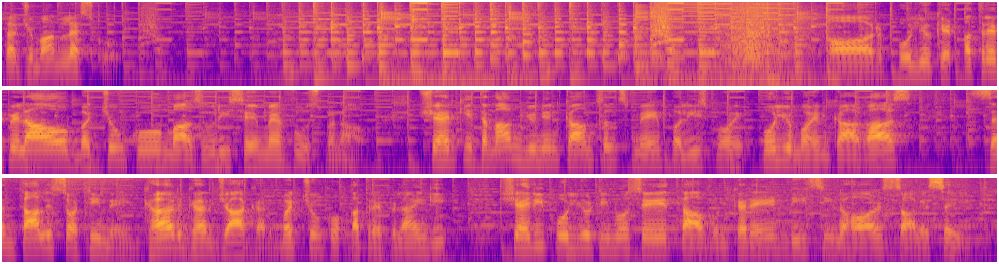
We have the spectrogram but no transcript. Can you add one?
ترجمان لیسکو۔ پولیو کے قطرے پلاؤ بچوں کو معذوری سے محفوظ بناؤ۔ شہر کی تمام یونین کاؤنسلز میں پولیس پولیو مہم کا آغاز۔ سینتالیس سو ٹیمیں گھر گھر جا کر بچوں کو قطرے پلائیں گی۔ شہری پولیو ٹیموں سے تعاون کریں ڈی سی لاہور سال سعید۔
